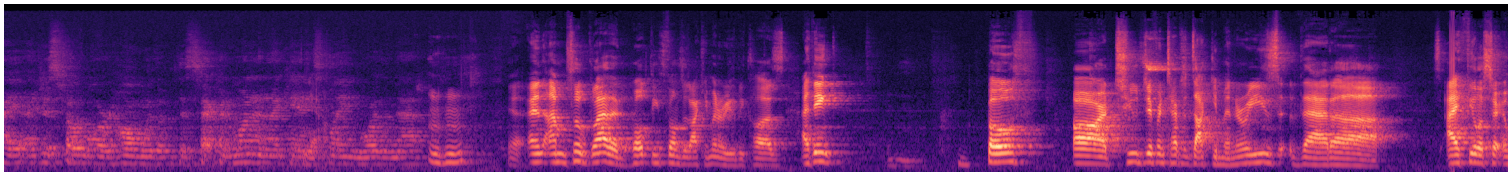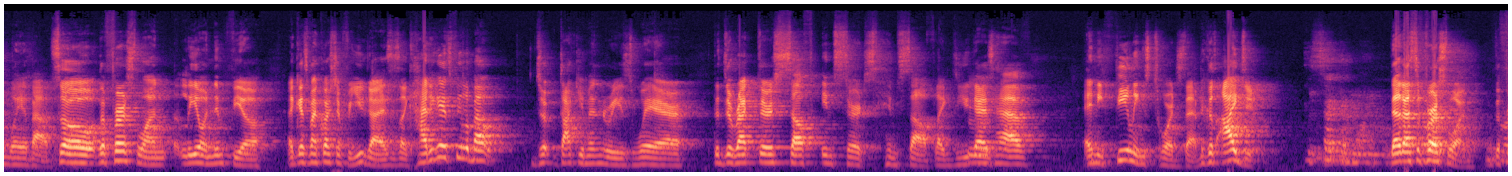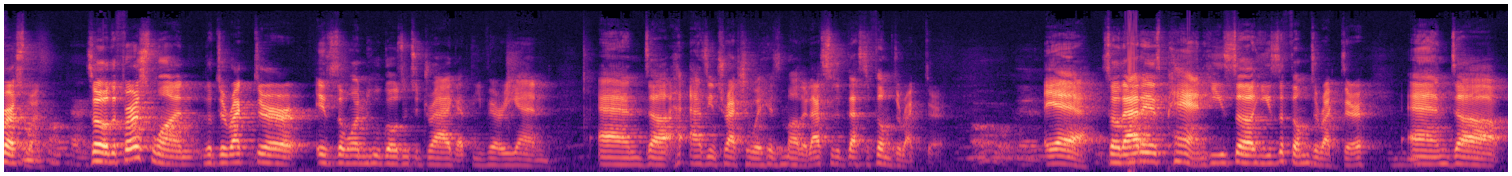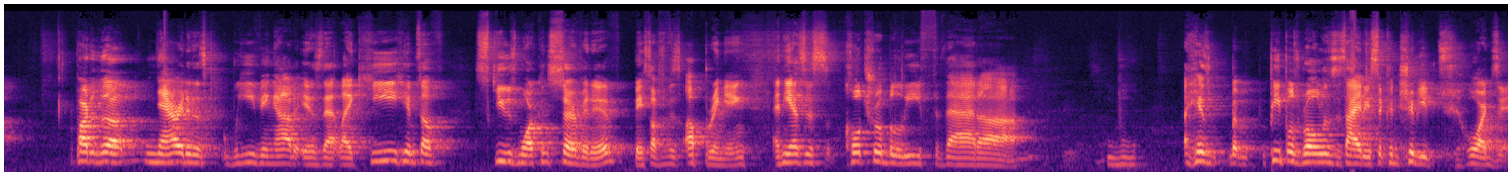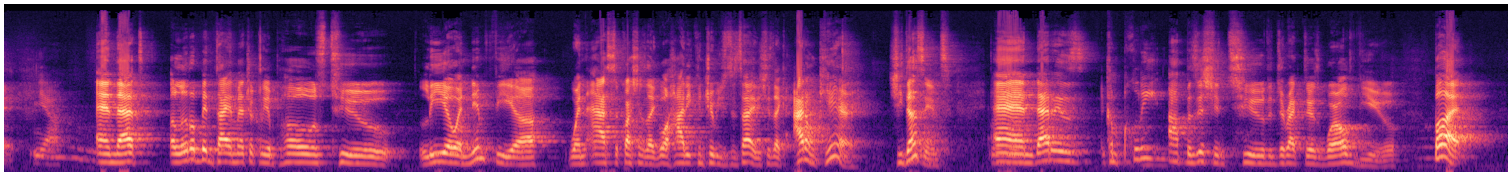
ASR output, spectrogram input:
I, I just felt more at home with the, the second one and I can't Yeah. explain more than that. Mm-hmm. Yeah, and I'm so glad that both these films are documentaries because I think both are two different types of documentaries that uh, I feel a certain way about. So the first one, Leo and Nymphia. I guess my question for you guys is like, how do you guys feel about d- documentaries where the director self-inserts himself? Like, do you guys have any feelings towards that? Because I do. The second one. That, that's the first one. The first one. Okay. So the first one, the director is the one who goes into drag at the very end, and uh, has the interaction with his mother. That's the, that's the film director. Oh, okay. Yeah. So that is Pan. He's uh, he's the film director, and uh, part of the narrative that's weaving out is that like he himself skews more conservative based off of his upbringing, and he has this cultural belief that. Uh, his people's role in society is to contribute towards it Yeah. and that's a little bit diametrically opposed to Leo and Nymphia when asked the questions like, well, how do you contribute to society? She's like, I don't care. She doesn't. Mm-hmm. And that is a complete opposition to the director's worldview. But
